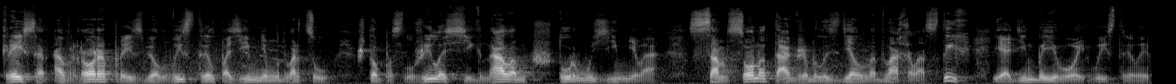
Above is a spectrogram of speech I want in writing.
крейсер «Аврора» произвел выстрел по Зимнему дворцу, что послужило сигналом к штурму Зимнего. С «Самсона» также было сделано два холостых и один боевой выстрелы.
